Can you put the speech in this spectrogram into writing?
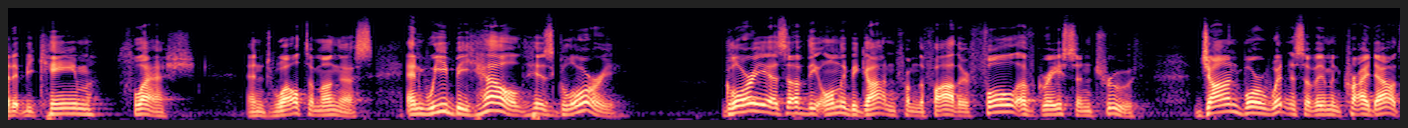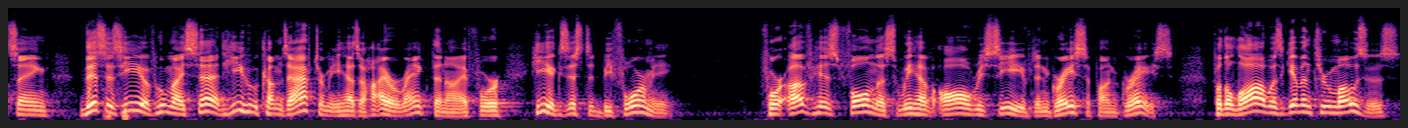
that it became flesh and dwelt among us, and we beheld his glory. Glory as of the only begotten from the Father, full of grace and truth. John bore witness of him and cried out, saying, This is he of whom I said, He who comes after me has a higher rank than I, for he existed before me. For of his fullness we have all received, and grace upon grace. For the law was given through Moses,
